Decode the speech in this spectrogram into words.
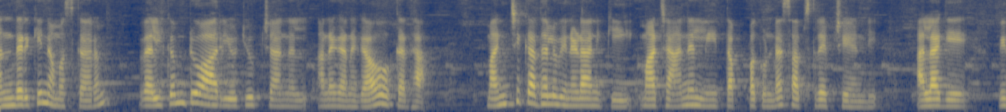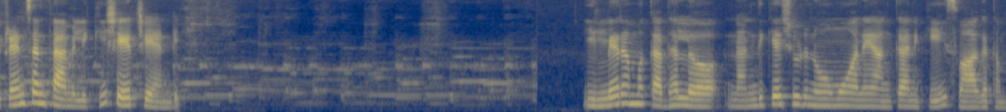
అందరికీ నమస్కారం. Welcome to our YouTube channel Anaganaga O Katha. మంచి కథలు వినడానికి మా ఛానల్ని తప్పకుండా సబ్స్క్రైబ్ చేయండి. అలాగే మీ ఫ్రెండ్స్ అండ్ ఫ్యామిలీకి షేర్ చేయండి. ఇల్లేరమ్మ కథల్లో నందికేశుడు నోము అనే అంకానికి స్వాగతం.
